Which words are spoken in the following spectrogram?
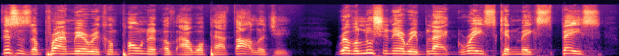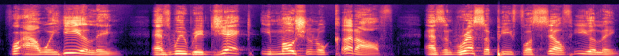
This is a primary component of our pathology. Revolutionary black grace can make space for our healing as we reject emotional cutoff as a recipe for self healing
